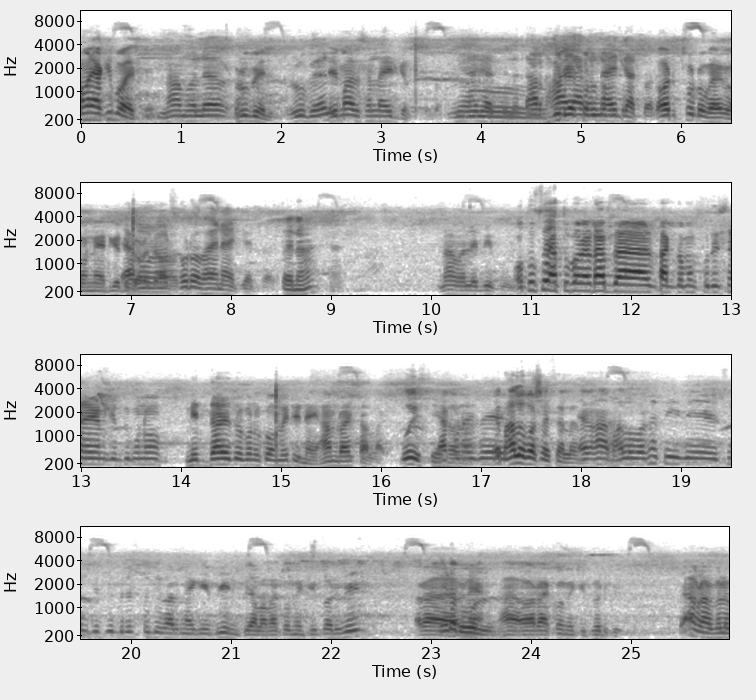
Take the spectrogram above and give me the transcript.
আমার একই বয়সে। নাম হলো রুবেল। রুবেল। এই মাদ্রাসার নাইট গেছে তার ভাই এখন নাইট গার্ড করে। ওর ছোট ভাই নাইট গেছে এখন ওর ছোট ভাই নাইট গার্ড করে। তাই না? না হলে বিপুল। অথচ এত বড় একটা আহ, প্রতিষ্ঠান কিন্তু কোনো নির্ধারিত কোনো কমিটি নেই। আমরাই চালাই। বুঝছি এখন হ্যাঁ। এই যে- ভালোবাসায় চালান হ্যাঁ ভালোবাসাতেই যে শুনতেছি বৃহস্পতিবার নাকি বিএনপি আলাদা কমিটি করবি। ওরা ভুল। হ্যাঁ, ওরা কমিটি করবি। আমরা বলে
